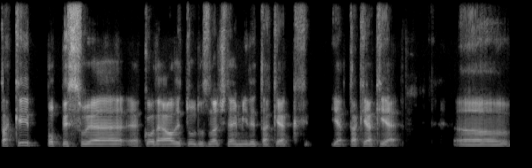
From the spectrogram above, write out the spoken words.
taky popisuje jako realitu do značné míry tak, jak je. Tak, jak je. Uh,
